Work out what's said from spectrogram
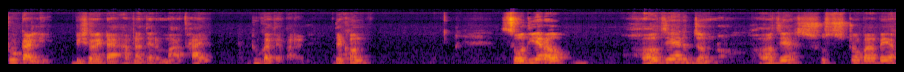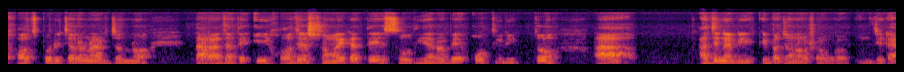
টোটালি বিষয়টা আপনাদের মাথায় ঢুকাতে পারেন। দেখুন, সৌদি আরব হজের জন্য, হজের সুষ্ঠুভাবে হজ পরিচালনার জন্য তারা যাতে এই হজের সময়টাতে সৌদি আরবে অতিরিক্ত আজনাবি কিংবা জনসংঘ যেটা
